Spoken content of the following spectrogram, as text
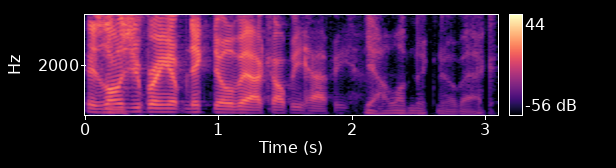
As long as you bring up Nick Novak, I'll be happy. Yeah, I love Nick Novak.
